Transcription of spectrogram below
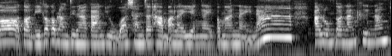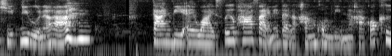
ก็ตอนนี้ก็กำลังจินตนาการอยู่ว่าฉันจะทำอะไรยังไงประมาณไหนนะ อารมณ์ตอนนั้นคือนั่งคิดอยู่นะคะการ DIY เสื้อผ้าใส่ในแต่ละครั้งของลินนะคะ ก็คือ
